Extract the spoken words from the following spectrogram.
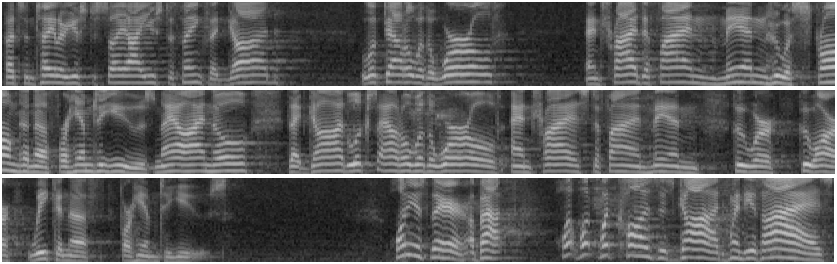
Hudson Taylor used to say, I used to think that God looked out over the world and tried to find men who were strong enough for him to use. Now I know that God looks out over the world and tries to find men who, were, who are weak enough for him to use. What is there about what, what, what causes God when his eyes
